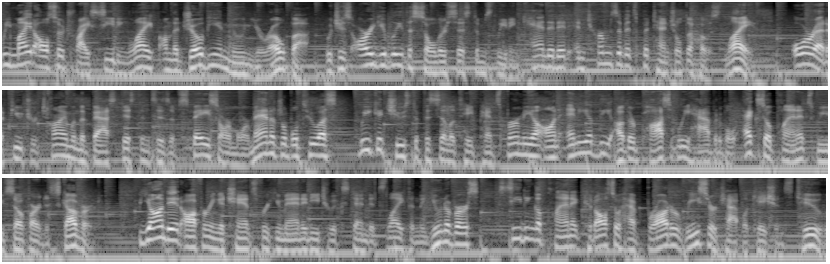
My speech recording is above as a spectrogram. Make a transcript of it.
we might also try seeding life on the Jovian moon Europa, which is arguably the solar system's leading candidate in terms of its potential to host life or at a future time when the vast distances of space are more manageable to us, we could choose to facilitate panspermia on any of the other possibly habitable exoplanets we've so far discovered. Beyond it offering a chance for humanity to extend its life in the universe, seeding a planet could also have broader research applications too,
